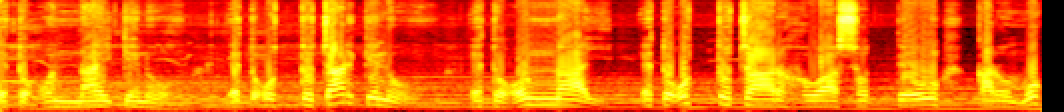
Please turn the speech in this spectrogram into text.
এত অন্যায় কেন? এত অত্যাচার কেন? এত অন্যায়, এত অত্যাচার হওয়া সত্ত্বেও কারও মুখ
